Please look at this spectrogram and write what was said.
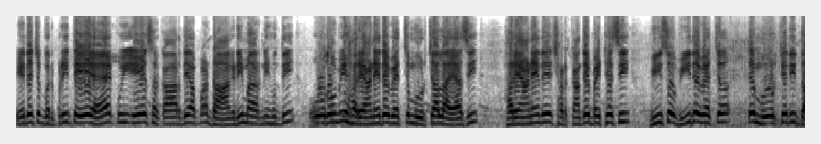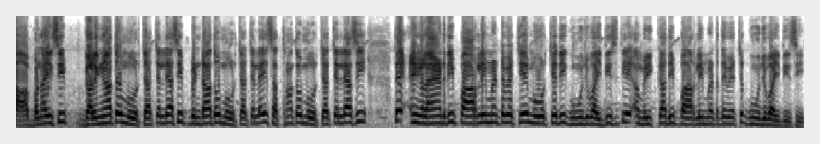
ਇਹਦੇ ਚ ਗੁਰਪ੍ਰੀਤ ਇਹ ਹੈ ਕੋਈ ਇਹ ਸਰਕਾਰ ਦੇ ਆਪਾਂ ਡਾਂਗ ਨਹੀਂ ਮਾਰਨੀ ਹੁੰਦੀ। ਉਦੋਂ ਵੀ ਹਰਿਆਣੇ ਦੇ ਵਿੱਚ ਮੋਰਚਾ ਲਾਇਆ ਸੀ। ਹਰਿਆਣੇ ਦੇ ਸੜਕਾਂ ਤੇ ਬੈਠੇ ਸੀ। 2020 ਦੇ ਵਿੱਚ ਤੇ ਮੋਰਚੇ ਦੀ ਦਾਬ ਬਣਾਈ ਸੀ। ਗਲੀਆਂ ਤੋਂ ਮੋਰਚਾ ਚੱਲਿਆ ਸੀ, ਪਿੰਡਾਂ ਤੋਂ ਮੋਰਚਾ ਚੱਲਿਆ ਸੀ, ਸੱਥਾਂ ਤੋਂ ਮੋਰਚਾ ਚੱਲਿਆ ਸੀ। ਤੇ ਇੰਗਲੈਂਡ ਦੀ ਪਾਰਲੀਮੈਂਟ ਵਿੱਚ ਇਹ ਮੋਰਚੇ ਦੀ ਗੂੰਜ ਵੱਜਦੀ ਸੀ ਤੇ ਅਮਰੀਕਾ ਦੀ ਪਾਰਲੀਮੈਂਟ ਦੇ ਵਿੱਚ ਗੂੰਜ ਵੱਜਦੀ ਸੀ।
